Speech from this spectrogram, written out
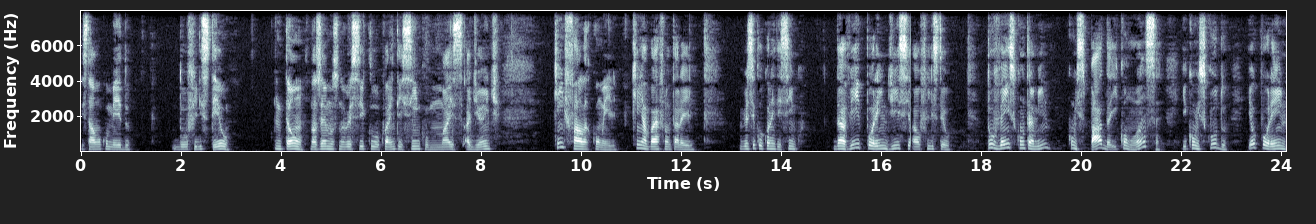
estavam com medo do filisteu. Então, nós vemos no versículo 45 mais adiante quem fala com ele, quem vai afrontar a ele. Versículo 45: Davi, porém, disse ao filisteu: Tu vens contra mim com espada e com lança e com escudo? Eu, porém,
